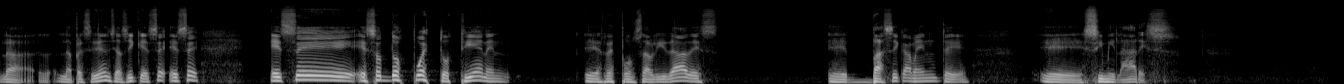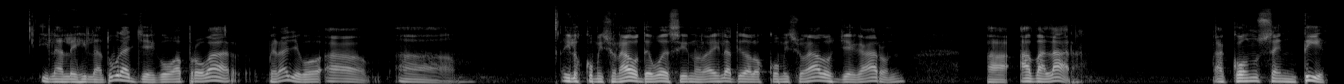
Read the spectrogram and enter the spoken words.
la, la presidencia. Así que ese, ese, ese, esos dos puestos tienen eh, responsabilidades eh, básicamente eh, similares. Y la legislatura llegó a aprobar, ¿verdad? Llegó a, a, Y los comisionados, debo decir, no la legislatura, los comisionados llegaron a avalar, a consentir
